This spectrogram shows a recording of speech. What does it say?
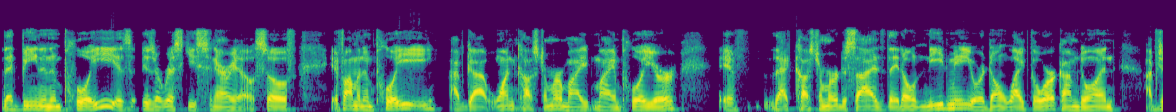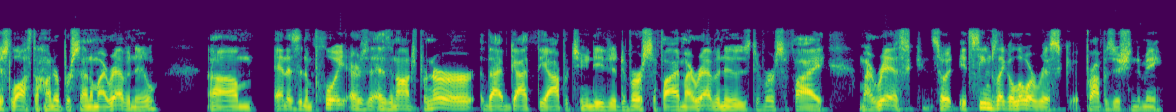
that being an employee is is a risky scenario. So if if I'm an employee, I've got one customer, my my employer. If that customer decides they don't need me or don't like the work I'm doing, I've just lost 100% of my revenue. Um, and as an employee, as, as an entrepreneur, I've got the opportunity to diversify my revenues, diversify my risk. So it, it seems like a lower risk proposition to me.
